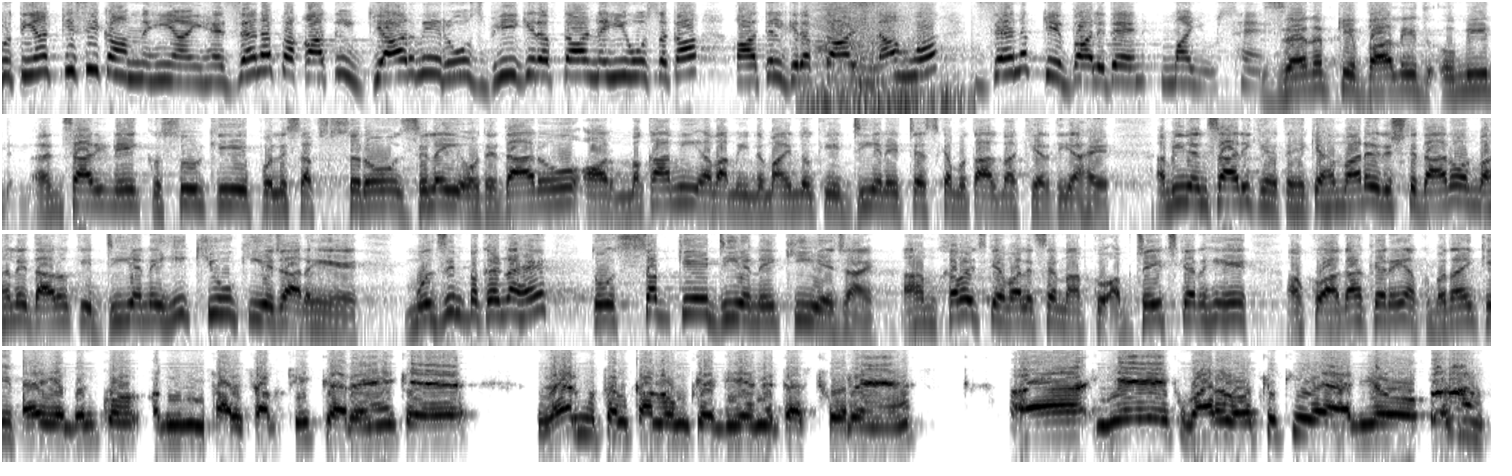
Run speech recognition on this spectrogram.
پھرتیاں کسی کام نہیں آئی ہیں۔ زینب کا قاتل گیارہویں روز بھی گرفتار نہیں ہو سکا۔ قاتل گرفتار نہ ہوا۔ زینب کے والدین مایوس ہیں۔ زینب کے والد امید انصاری نے قصور کی پولیس افسروں ضلعی عہدیداروں اور مقامی عوامی نمائندوں کی ڈی این اے ٹیسٹ کا مطالبہ کر دیا ہے۔ امید انصاری کہتے ہیں کہ ہمارے رشتہ داروں اور محلے داروں کی ڈی این اے ہی کیوں کیے جا رہے ہیں؟ ملزم پکڑنا ہے تو سب کے ڈی این اے کیے جائیں۔ اہم خبر اس کے حوالے سے ہم آپ کو اپڈیٹ کر رہے ہیں۔ آپ کو آگاہ کریں آپ کو بتائیں کہ یہ بالکل امید انصاری صاحب ٹھیک کہہ رہے ہیں کہ غیر متعلقہ لوگوں کے ڈی این اے ٹیسٹ ہو رہے ہیں۔ یہ ایک وائرل ہو چکی ہے آڈیو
